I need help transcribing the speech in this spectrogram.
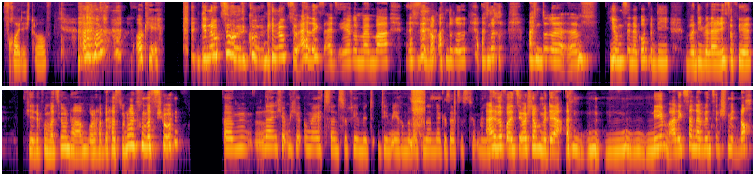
freut euch drauf. okay. genug zu, genug zu Alex als Ehrenmember. Es sind noch andere, andere, andere ähm, Jungs in der Gruppe, die, über die wir leider nicht so viel, viel Informationen haben. Oder hast du noch Informationen? Ähm, nein, ich habe mich um ehrlich zu sein zu viel mit dem Ehrenmann auseinandergesetzt. Es tut mir leid. Also, falls ihr euch noch mit der, neben Alexander Vincent Schmidt noch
